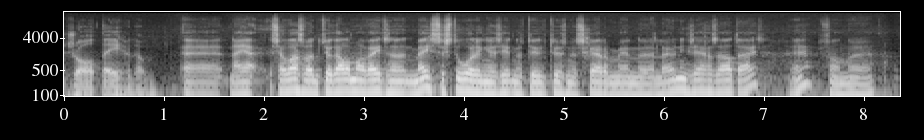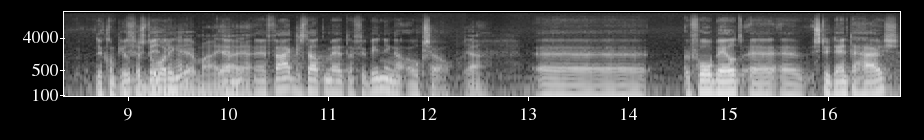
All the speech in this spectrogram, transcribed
zo al tegen dan? Eh, nou ja, zoals we natuurlijk allemaal weten, de meeste storingen zitten natuurlijk tussen het scherm en de leuning, zeggen ze altijd. Hè? Van eh, de computerstoringen. zeg maar, ja, en, ja. en vaak is dat met de verbindingen ook zo. Ja. Een voorbeeld, eh, eh, studentenhuis,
